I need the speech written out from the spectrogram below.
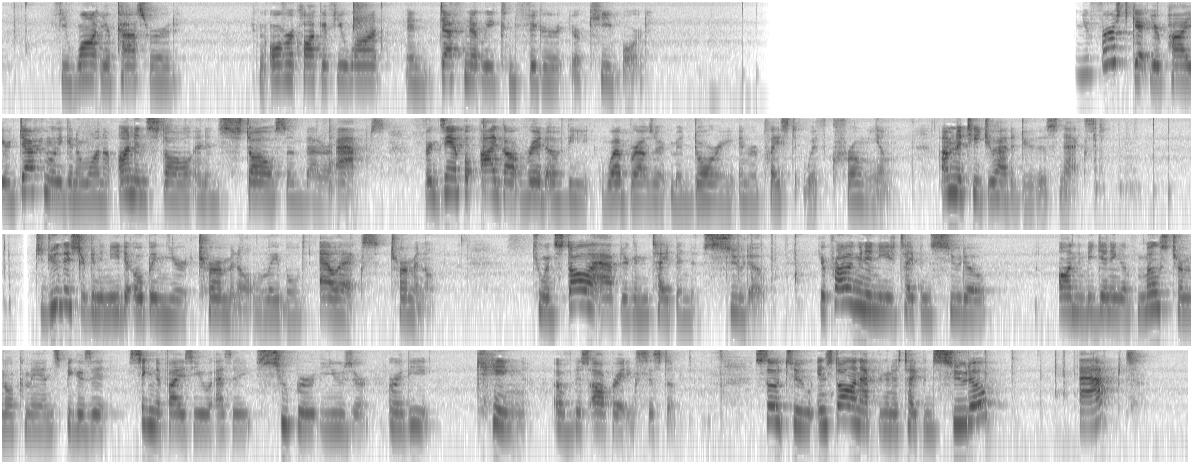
If you want your password, you can overclock if you want, and definitely configure your keyboard. When you first get your Pi, you're definitely going to want to uninstall and install some better apps. For example, I got rid of the web browser Midori and replaced it with Chromium. I'm going to teach you how to do this next. To do this, you're going to need to open your terminal labeled LX Terminal. To install an app, you're going to type in sudo. You're probably going to need to type in sudo on the beginning of most terminal commands because it signifies you as a super user or the king of this operating system. So to install an app, you're going to type in sudo apt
